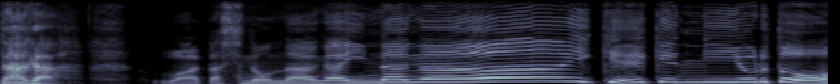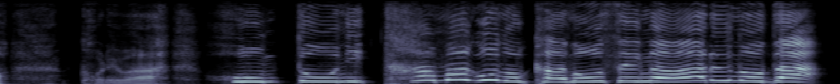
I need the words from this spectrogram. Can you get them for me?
だが私の長い長い経験によるとこれは本当に卵の可能性があるのだ。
